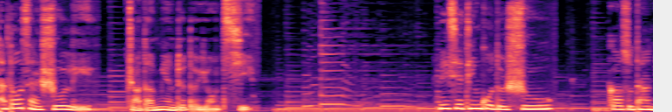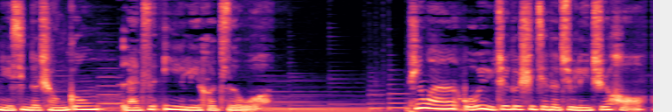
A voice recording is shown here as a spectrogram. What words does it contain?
他都在书里找到面对的勇气。那些听过的书，告诉他女性的成功来自毅力和自我。听完《我与这个世界的距离》之后，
